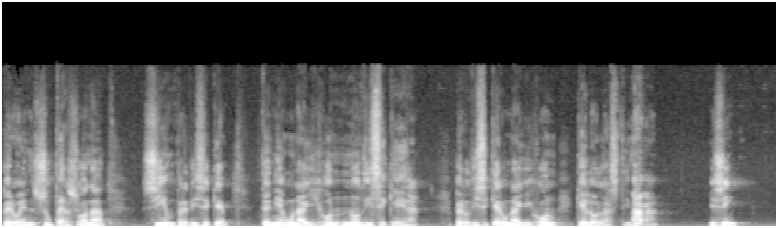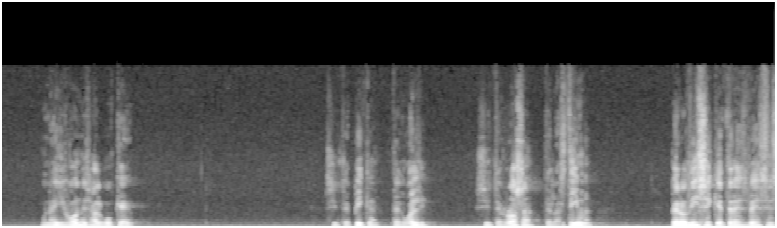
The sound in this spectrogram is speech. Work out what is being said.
pero en su persona siempre dice que tenía un aguijón, no dice que era, pero dice que era un aguijón que lo lastimaba. Y sí, un aguijón es algo que si te pica, te duele. Si te roza, te lastima. Pero dice que tres veces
